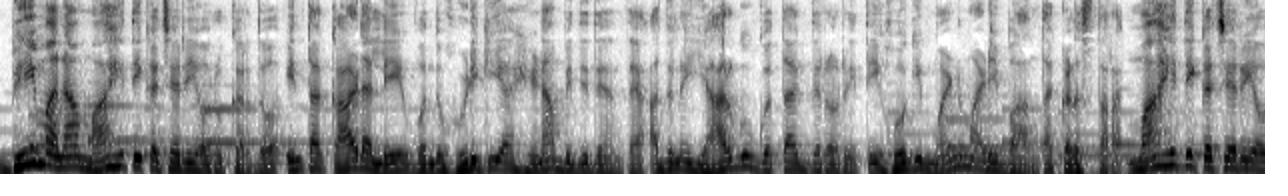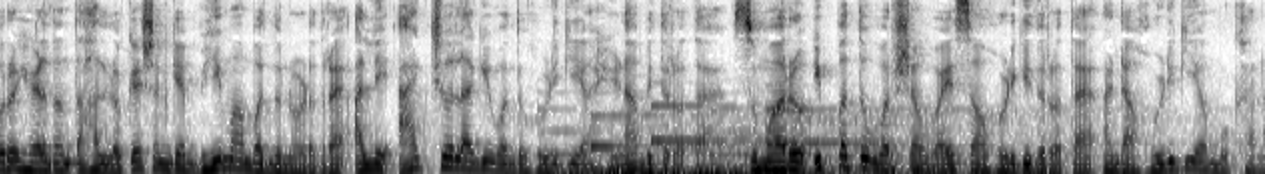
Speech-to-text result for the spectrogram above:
ಭೀಮನ ಮಾಹಿತಿ ಕಚೇರಿಯವರು ಕರೆದು ಇಂಥ ಕಾಡಲ್ಲಿ ಒಂದು ಹುಡುಗಿಯ ಹೆಣ ಬಿದ್ದಿದೆ ಅಂತೆ, ಅದನ್ನ ಯಾರಿಗೂ ಗೊತ್ತಾಗ್ದಿರೋ ರೀತಿ ಹೋಗಿ ಮಣ್ಣು ಮಾಡಿ ಬಾ ಅಂತ ಕಳಿಸ್ತಾರೆ. ಮಾಹಿತಿ ಕಚೇರಿಯವರು ಹೇಳಿದಂತಹ ಲೊಕೇಶನ್ಗೆ ಭೀಮ ಬಂದು ನೋಡಿದ್ರೆ ಅಲ್ಲಿ ಆಕ್ಚುಯಲ್ ಆಗಿ ಒಂದು ಹುಡುಗಿಯ ಹೆಣ ಬಿದ್ದಿರುತ್ತೆ. ಸುಮಾರು ಇಪ್ಪತ್ತು ವರ್ಷ ವಯಸ್ಸು ಹುಡುಗಿದಿರುತ್ತೆ, ಅಂಡ್ ಆ ಹುಡುಗಿಯ ಮುಖನ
